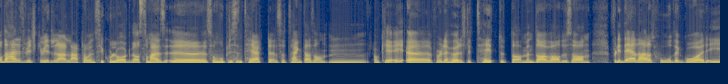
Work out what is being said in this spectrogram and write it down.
og det her er et virkemiddel jeg har lært av en psykolog, da, som, jeg, eh, som hun presenterte, så tenkte jeg sånn mm, ok, eh, for det høres litt teit ut da, men da var det sånn Fordi det er det her at hodet går i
